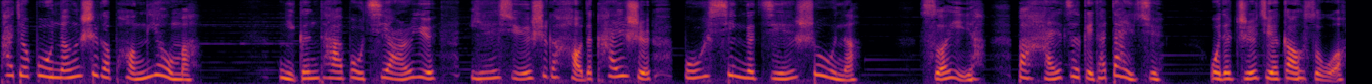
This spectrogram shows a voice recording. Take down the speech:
他就不能是个朋友吗？你跟他不期而遇，也许是个好的开始，不幸的结束呢。所以呀，把孩子给他带去。我的直觉告诉我，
